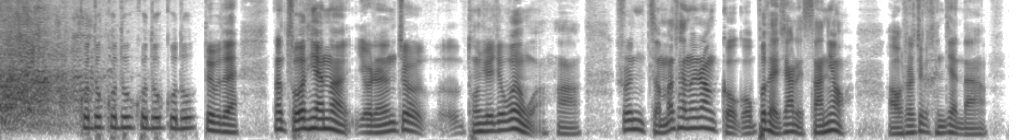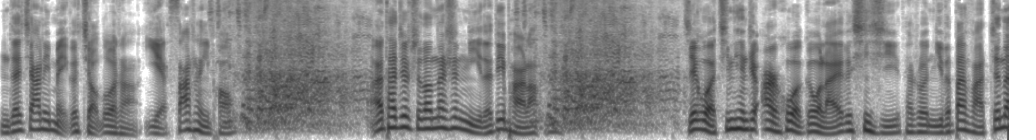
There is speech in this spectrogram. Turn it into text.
咕嘟咕嘟咕嘟咕嘟，对不对？那昨天呢，有人就同学就问我啊，说你怎么才能让狗狗不在家里撒尿啊？我说这个很简单啊，你在家里每个角落上也撒上一泡，哎，他就知道那是你的地盘了。结果今天这二货给我来了个信息，他说你的办法真的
